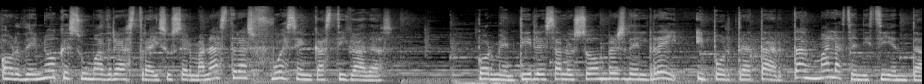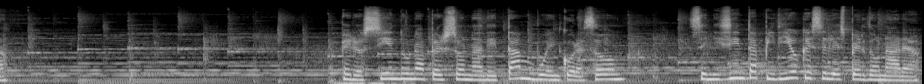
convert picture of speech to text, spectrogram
ordenó que su madrastra y sus hermanastras fuesen castigadas por mentirles a los hombres del rey y por tratar tan mal a Cenicienta. Pero siendo una persona de tan buen corazón, Cenicienta pidió que se les perdonara.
